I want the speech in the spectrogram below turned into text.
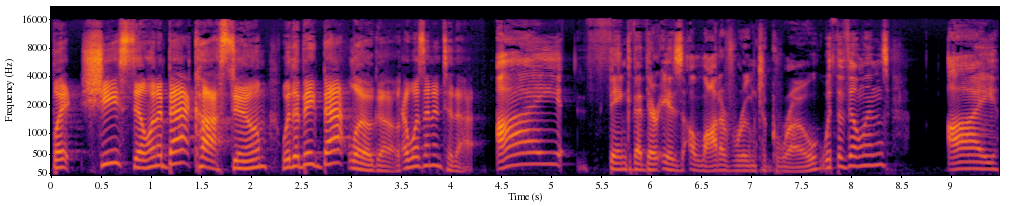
But she's still in a bat costume with a big bat logo. I wasn't into that. I think that there is a lot of room to grow with the villains. I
